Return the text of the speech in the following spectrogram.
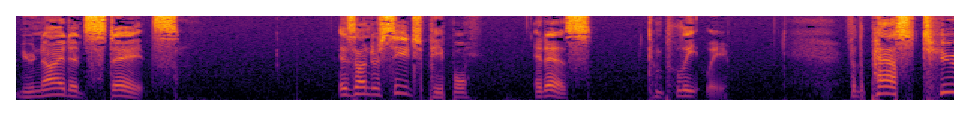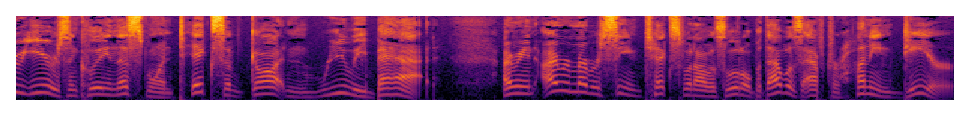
United States, is under siege, people. It is. Completely. For the past two years, including this one, ticks have gotten really bad. I mean, I remember seeing ticks when I was little, but that was after hunting deer,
